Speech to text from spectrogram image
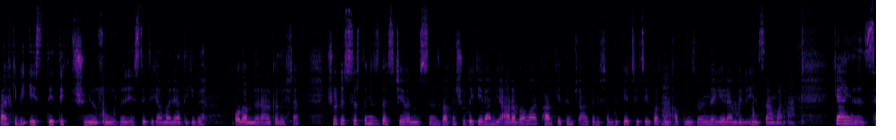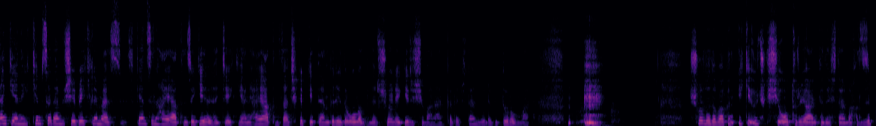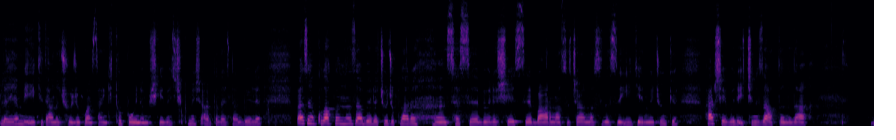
Belki bir estetik düşünüyorsunuz. Bir estetik ameliyatı gibi olabilir arkadaşlar. Şurada sırtınızı da çevirmişsiniz. Bakın şurada gelen bir araba var. Park etmiş arkadaşlar. Buket çiçek bakın kapınızın önüne gelen bir insan var. Yani sanki yani kimseden bir şey beklemez. Kendisinin hayatınıza girecek. Yani hayatınızdan çıkıp giden biri de olabilir. Şöyle girişi var arkadaşlar. Böyle bir durum var. Şurada da bakın 2-3 kişi oturuyor arkadaşlar. Bakın zıplayan bir iki tane çocuk var. Sanki top oynamış gibi çıkmış arkadaşlar. Böyle bazen kulaklığınıza böyle çocukları sesi böyle şeyse bağırması çağırması da size iyi gelmiyor. Çünkü her şey böyle içinize attığınızda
